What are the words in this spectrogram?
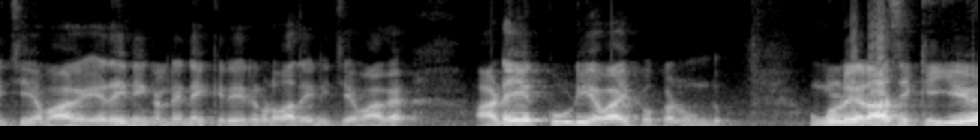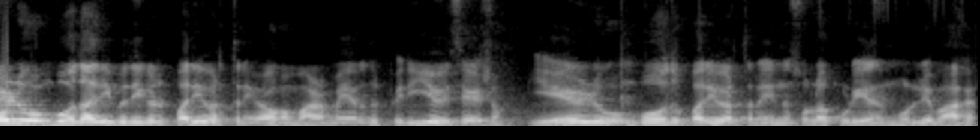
நிச்சயமாக எதை நீங்கள் நினைக்கிறீர்களோ அதை நிச்சயமாக அடையக்கூடிய வாய்ப்புகள் உண்டு. உங்களுடைய ராசிக்கு ஏழு ஒம்பது அதிபதிகள் பரிவர்த்தனை யோகம். அமையிறது பெரிய விசேஷம். ஏழு ஒம்பது பரிவர்த்தனைன்னு சொல்லக்கூடியதன் மூலியமாக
